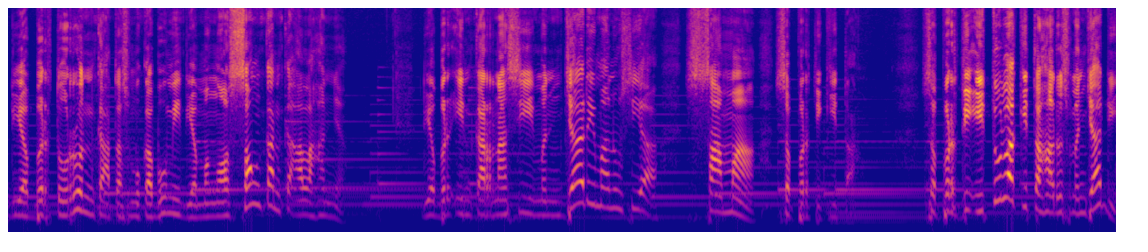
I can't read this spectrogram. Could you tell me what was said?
Dia berturun ke atas muka bumi, dia mengosongkan kealahannya. Dia berinkarnasi menjadi manusia sama seperti kita. Seperti itulah kita harus menjadi.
